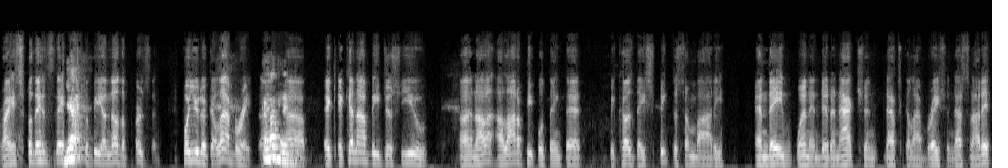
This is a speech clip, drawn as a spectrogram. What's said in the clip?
right? So there's there Yeah. has to be another person for you to collaborate. right? Collaborate. Uh, it, it cannot be just you. Uh, and a lot, a lot of people think that because they speak to somebody and they went and did an action, that's collaboration. That's not it.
